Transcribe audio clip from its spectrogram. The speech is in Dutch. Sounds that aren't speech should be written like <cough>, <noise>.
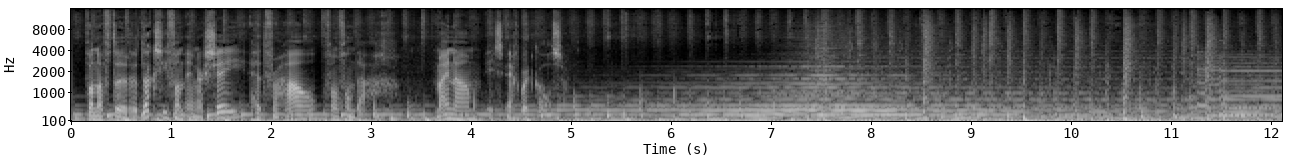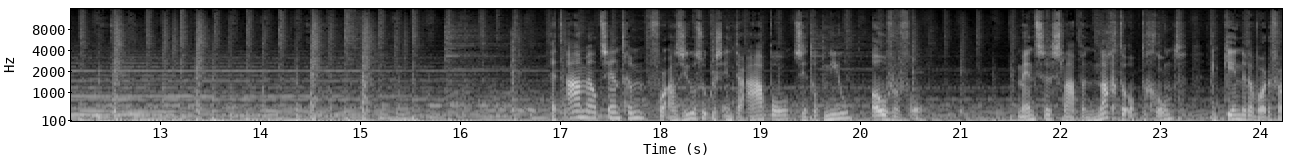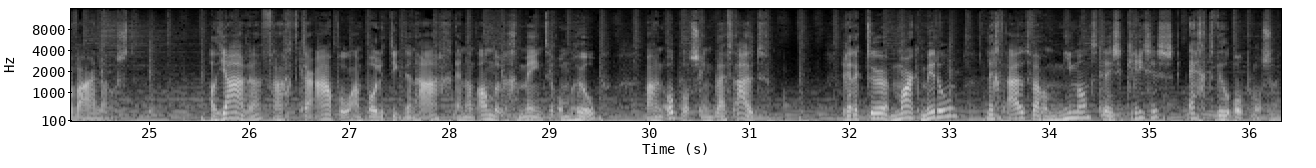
Vanaf de redactie van NRC het verhaal van vandaag. Mijn naam is Egbert Kalsen. Het aanmeldcentrum voor asielzoekers in Ter Apel zit opnieuw overvol. Mensen slapen nachten op de grond en kinderen worden verwaarloosd. Al jaren vraagt Ter Apel aan Politiek Den Haag en aan andere gemeenten om hulp, maar een oplossing blijft uit. Redacteur Mark Middel legt uit waarom niemand deze crisis echt wil oplossen.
